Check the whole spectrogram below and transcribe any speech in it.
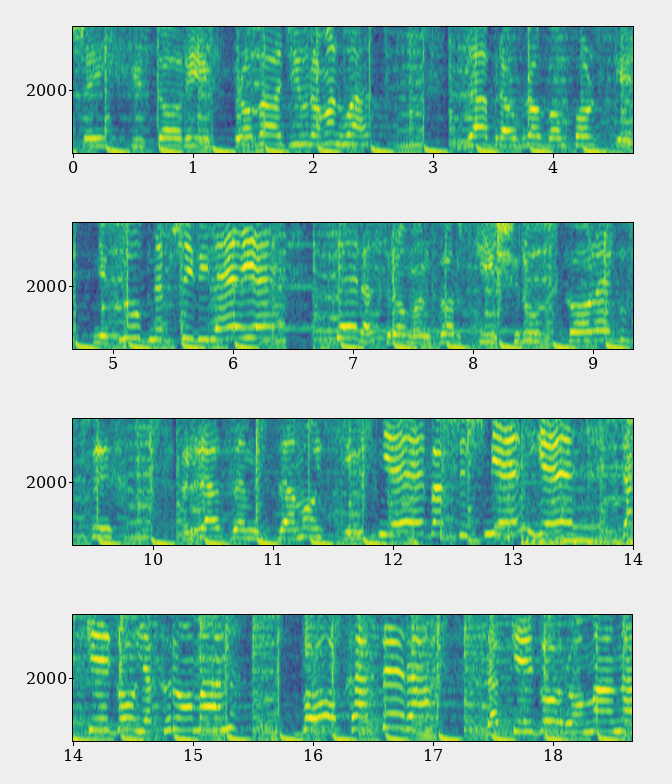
naszej historii wprowadził Roman Ład. Zabrał wrogom polskie niechlubne przywileje. Teraz Roman Dworski wśród kolegów swych. Razem z Zamojskim z nieba się śmieje. Takiego jak Roman, bohatera. Takiego Romana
